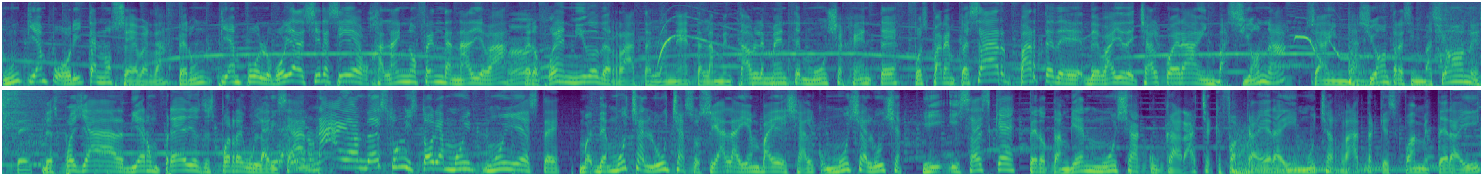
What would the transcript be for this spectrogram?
un tiempo, ahorita no sé, ¿verdad? Pero un tiempo, lo voy a decir así, ojalá y no ofenda a nadie, ¿va? Pero fue nido de rata, la neta. Lamentablemente mucha gente pues para empezar, parte de, Valle de Chalco era invasión, ¿ah? O sea, invasión tras invasión, este. Después ya dieron predios, después regularizaron. Ah, es una historia muy, muy, este, de mucha lucha social ahí en Valle de Chalco, mucha lucha. Y, ¿sabes qué? Pero también mucha cucaracha que fue a caer ahí, mucha rata que se fue a meter ahí.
